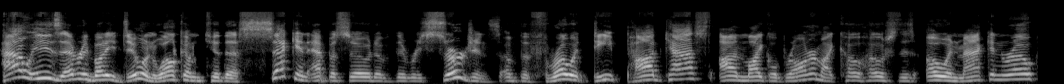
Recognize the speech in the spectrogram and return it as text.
How is everybody doing? Welcome to the second episode of the resurgence of the Throw It Deep podcast. I'm Michael Brauner. My co-host is Owen McEnroe.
